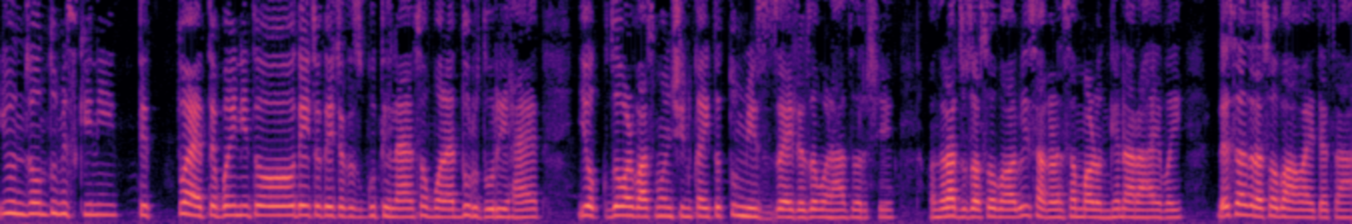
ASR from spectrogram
येऊन जाऊन तुम्हीच की नाही? ते तो आहे त्या बहिणीचं द्यायचं त्याच्यातच गुथेला आहे समोर आहेत दुरदुरी आहेत. एक जवळपास म्हणशील काही तर तुम्हीच जायच्या जवळ हजरशे आणि राजूचा स्वभाव बी सगळा सांभाळून घेणारा आहे बाई. लय साजरा स्वभाव आहे त्याचा.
